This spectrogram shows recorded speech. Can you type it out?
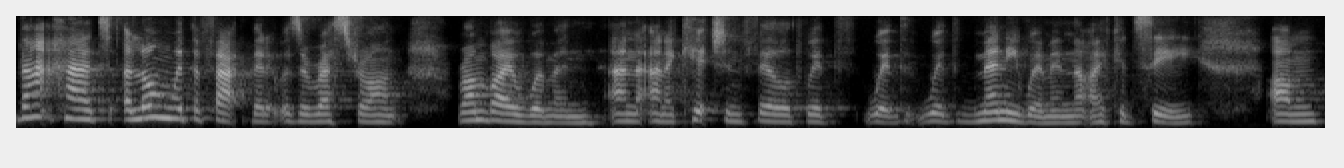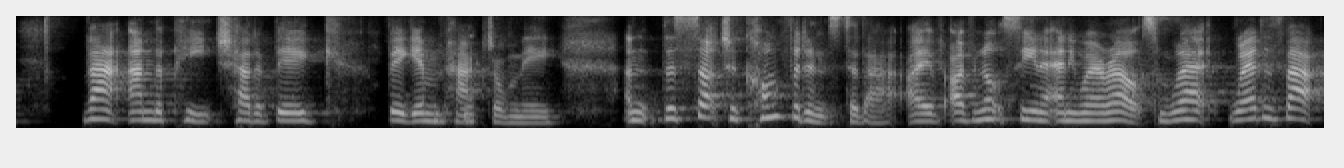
that had, along with the fact that it was a restaurant run by a woman and, and a kitchen filled with, with, with many women that I could see, um, that and the peach had a big, big impact on me. And there's such a confidence to that. I've, I've not seen it anywhere else. And where, where does that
